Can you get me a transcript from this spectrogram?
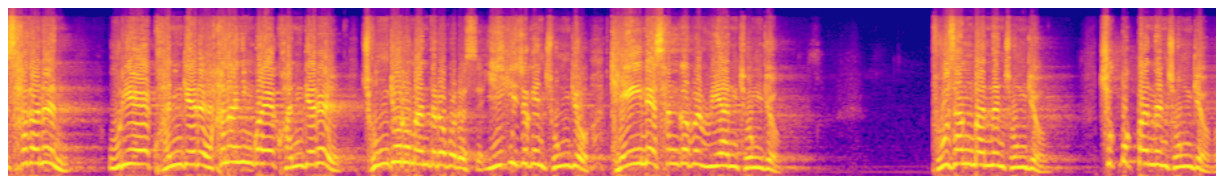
사단은 우리의 관계를, 하나님과의 관계를 종교로 만들어버렸어요. 이기적인 종교, 개인의 상급을 위한 종교, 보상받는 종교, 축복받는 종교.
